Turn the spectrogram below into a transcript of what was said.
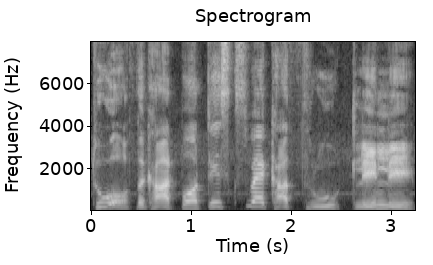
Two of the cardboard discs were cut through cleanly.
